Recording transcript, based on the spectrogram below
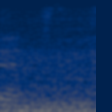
Thanks.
